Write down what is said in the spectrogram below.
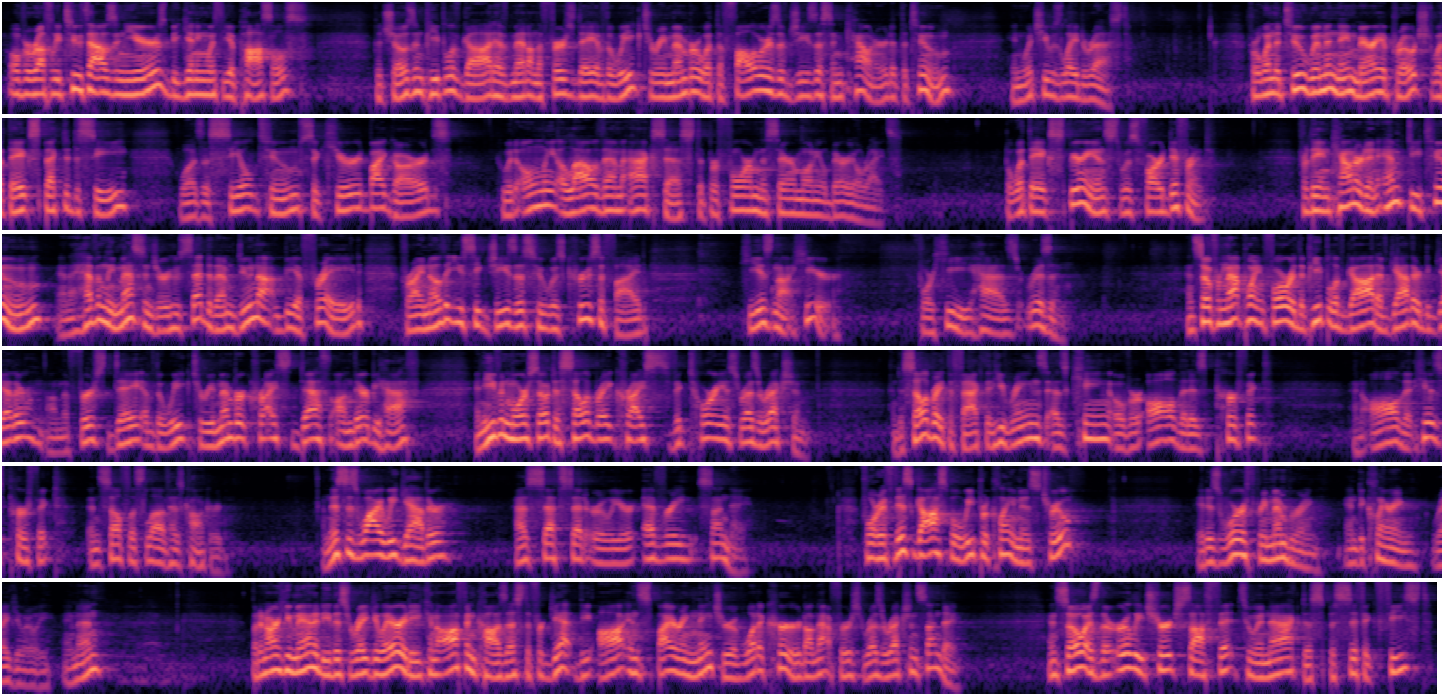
Over roughly 2,000 years, beginning with the apostles, the chosen people of God have met on the first day of the week to remember what the followers of Jesus encountered at the tomb in which he was laid to rest. For when the two women named Mary approached, what they expected to see was a sealed tomb secured by guards who would only allow them access to perform the ceremonial burial rites. But what they experienced was far different. For they encountered an empty tomb and a heavenly messenger who said to them, Do not be afraid, for I know that you seek Jesus who was crucified. He is not here, for he has risen. And so, from that point forward, the people of God have gathered together on the first day of the week to remember Christ's death on their behalf, and even more so to celebrate Christ's victorious resurrection, and to celebrate the fact that he reigns as king over all that is perfect and all that his perfect and selfless love has conquered. And this is why we gather, as Seth said earlier, every Sunday. For if this gospel we proclaim is true, it is worth remembering and declaring regularly. Amen? But in our humanity, this regularity can often cause us to forget the awe inspiring nature of what occurred on that first Resurrection Sunday. And so, as the early church saw fit to enact a specific feast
